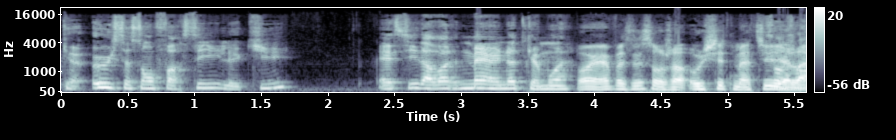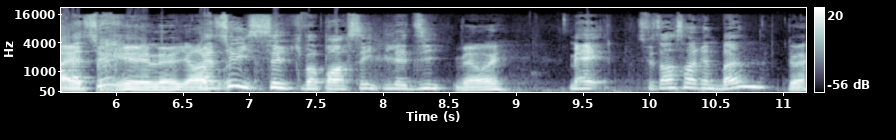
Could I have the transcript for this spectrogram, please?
que eux se sont forcés le cul, à essayer d'avoir une meilleure note que moi. Ouais, hein, parce que sont genre, oh shit, Mathieu, il a l'air prêt, là. Il a l'air- Mathieu, il sait qu'il va passer, il l'a dit. Ben ouais. Mais, tu veux en sortir une bonne? Quoi?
